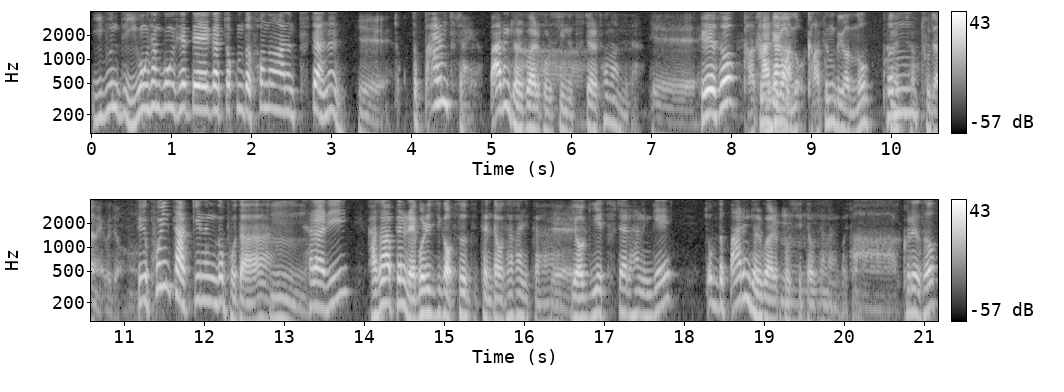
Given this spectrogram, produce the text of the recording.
이분들 2030 세대가 조금 더 선호하는 투자는 예, 조금 더 빠른 투자예요. 빠른 결과를 아. 볼수 있는 투자를 선호합니다. 예. 그래서 가성비가, 가상, 노, 가성비가 높은 그렇죠. 투자네, 그죠? 그러니까 포인트 아끼는 것보다 음. 차라리 가상화폐는 레버리지가 없어도 된다고 생각하니까 예. 여기에 투자를 하는 게 좀 더 빠른 결과를 볼수 음. 있다고 생각하는 거죠. 아, 그래서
